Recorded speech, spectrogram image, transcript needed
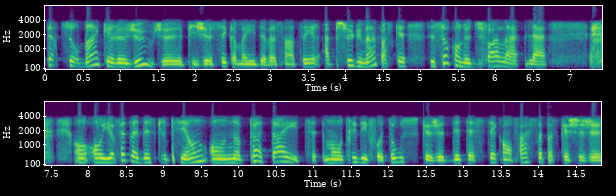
perturbant que le juge, euh, puis je sais comment il devait sentir absolument, parce que c'est sûr qu'on a dû faire la, la on, on y a fait la description. On a peut-être montré des photos, ce que je détestais qu'on fasse, parce que je,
